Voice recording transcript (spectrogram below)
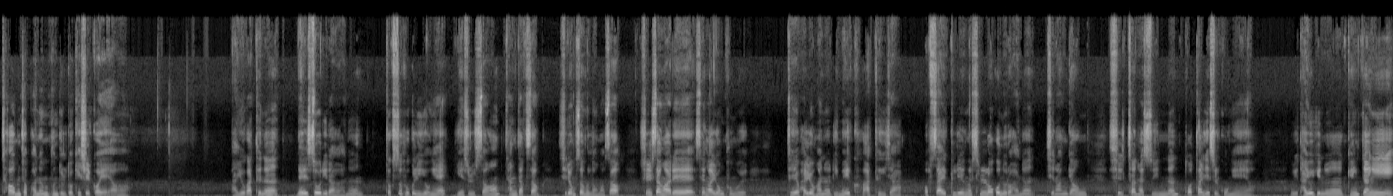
처음 접하는 분들도 계실 거예요. 다육아트는 넬솔이라 하는 특수흙을 이용해 예술성, 창작성, 실용성을 넘어서 실생활의 생활용품을 재활용하는 리메이크 아트이자 업사이클링을 슬로건으로 하는 친환경 실천할 수 있는 토탈 예술 공예예요. 우리 다육이는 굉장히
